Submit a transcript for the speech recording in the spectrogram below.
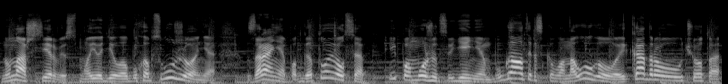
Но наш сервис «Мое дело бухобслуживания» заранее подготовился и поможет с ведением бухгалтерского, налогового и кадрового учета,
